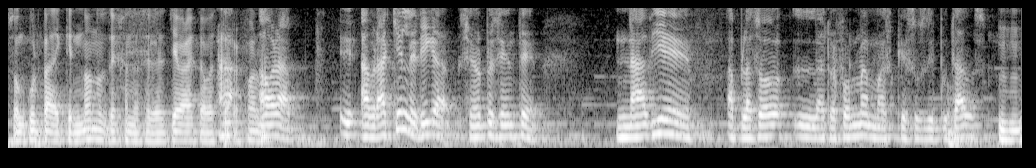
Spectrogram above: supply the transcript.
son culpa de que no nos dejan hacer, llevar a cabo esta Mm. Ah, reforma. Ahora, eh, habrá quien le diga, señor presidente, nadie aplazó la reforma más que sus diputados. Ujú.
